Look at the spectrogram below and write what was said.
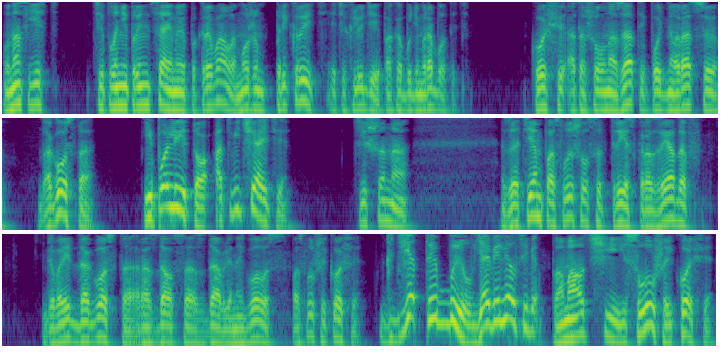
«У нас есть теплонепроницаемое покрывало, можем прикрыть этих людей, пока будем работать. Кофе отошел назад и поднял рацию. «Дагоста! Иполито! Отвечайте!» Тишина. Затем послышался треск разрядов. Говорит Дагоста, раздался сдавленный голос. «Послушай, кофе». «Где ты был? Я велел тебе...» «Помолчи и слушай, кофе.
